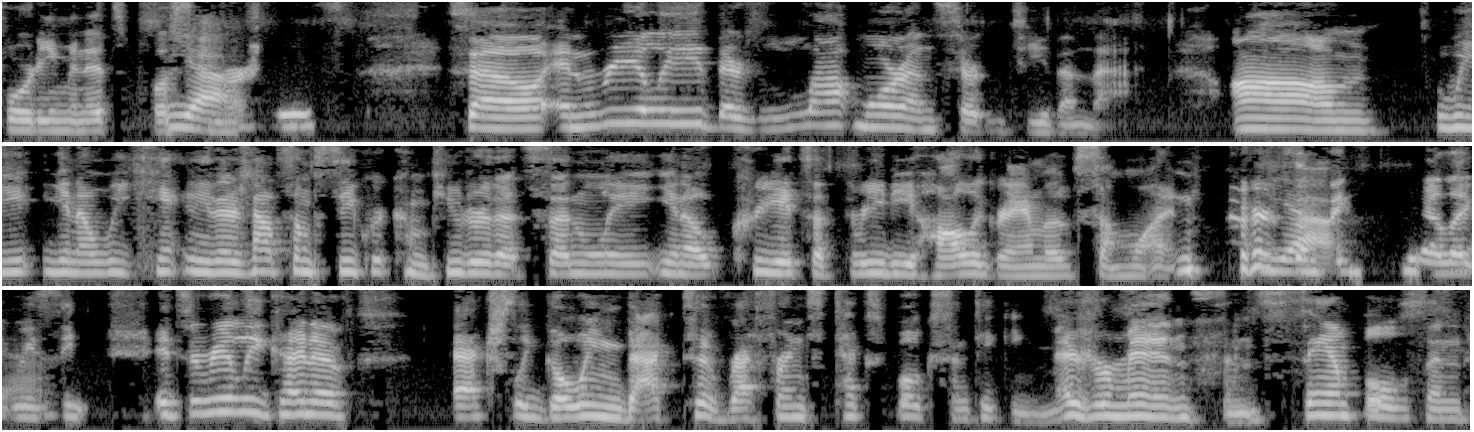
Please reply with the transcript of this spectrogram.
40 minutes plus Yeah. commercials. So, and really, there's a lot more uncertainty than that. Um, we you know we can't there's not some secret computer that suddenly you know creates a 3d hologram of someone or Yeah. something you know like we see it's really kind of actually going back to reference textbooks and taking measurements and samples and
